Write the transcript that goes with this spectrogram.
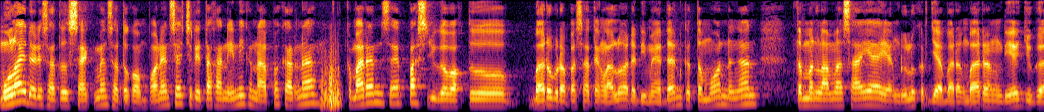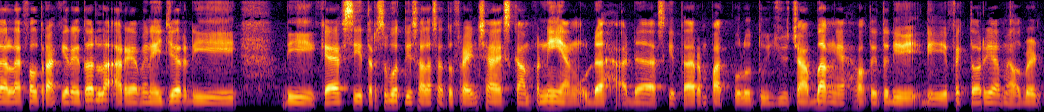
mulai dari satu segmen satu komponen saya ceritakan ini kenapa? Karena kemarin saya pas juga waktu baru beberapa saat yang lalu ada di Medan ketemuan dengan teman lama saya yang dulu kerja bareng-bareng. Dia juga level terakhir itu adalah area manager di di KFC tersebut di salah satu franchise company yang udah ada sekitar 47 cabang ya waktu itu di di Victoria Melbourne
